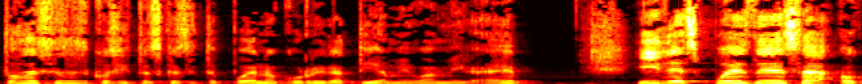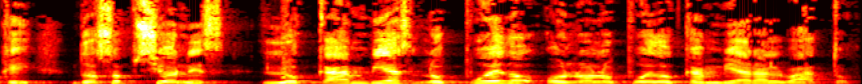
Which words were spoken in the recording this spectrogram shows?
Todas esas cositas que se te pueden ocurrir a ti, amigo, amiga, ¿eh? Y después de esa, ok, dos opciones. ¿Lo cambias? ¿Lo puedo o no lo puedo cambiar al vato?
